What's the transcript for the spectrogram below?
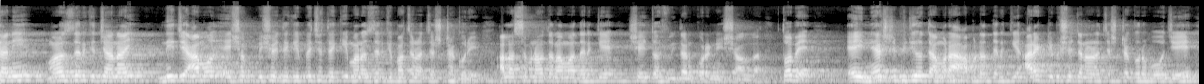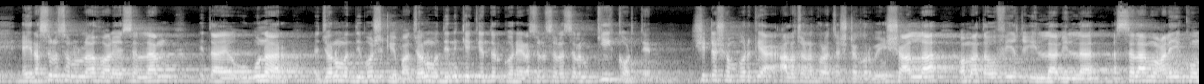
জানি, মানুষদেরকে জানাই, নিজে আমল এইসব বিষয় থেকে বেঁচে থেকে, মানুষদেরকে বাঁচানোর চেষ্টা করি। আল্লাহ সুবহানাহু আমাদেরকে সেই তহফিক করেন ইনশাআল্লাহ। তবে এই নেক্সট ভিডিওতে আমরা আপনাদেরকে আরেকটি বিষয় জানানোর চেষ্টা করব যে, এই রাসুল সাল্লাহ আলাইসাল্লাম তা উনার জন্মদিবসকে বা জন্মদিনকে কেন্দ্র করে রাসুল সাল্লাহ সাল্লাম কী করতেন, সেটা সম্পর্কে আলোচনা করার চেষ্টা করব ইনশাআল্লাহ। ওমা তৌফিক ইল্লা বিল্লাহ। আসসালামু আলাইকুম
